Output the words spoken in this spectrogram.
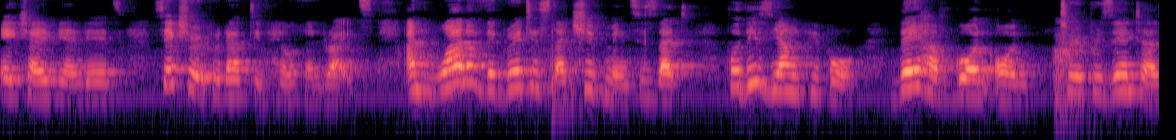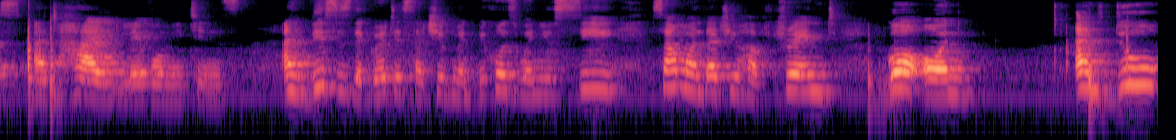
HIV and AIDS, sexual reproductive health and rights. And one of the greatest achievements is that for these young people, they have gone on to represent us at high level meetings. And this is the greatest achievement because when you see someone that you have trained go on and do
